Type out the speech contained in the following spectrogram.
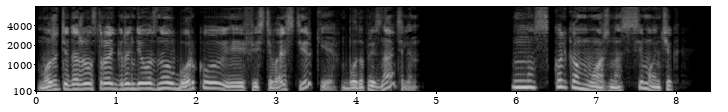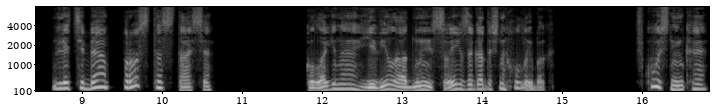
Можете даже устроить грандиозную уборку и фестиваль стирки. Буду признателен. — Ну, сколько можно, Симончик? Для тебя просто Стася. Кулагина явила одну из своих загадочных улыбок. — Вкусненькая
